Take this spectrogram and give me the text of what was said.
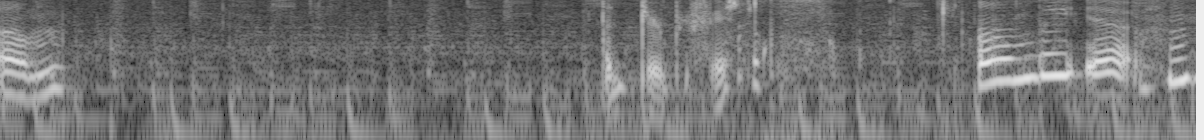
Um, the derpy face stuff. Um, but yeah.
